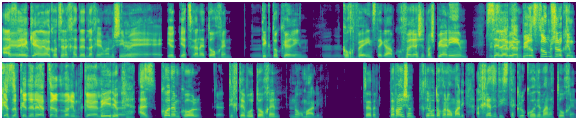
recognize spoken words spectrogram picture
אז אה, אה, כן, אני רק רוצה לחדד לכם, אנשים, כן. אה, יצרני תוכן, טיקטוקרים, כוכבי אינסטגרם, כוכבי רשת משפיענים, סלבים, משרדי פרסום שלוקחים כסף כדי לייצר דברים כאלה. בדיוק. אז קודם כל, כן. תכתבו תוכן נורמלי. בסדר? דבר ראשון, תכתבו תוכן נורמלי. אחרי זה תסתכלו קודם על התוכן.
